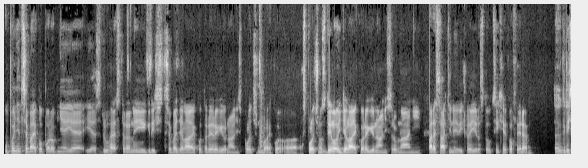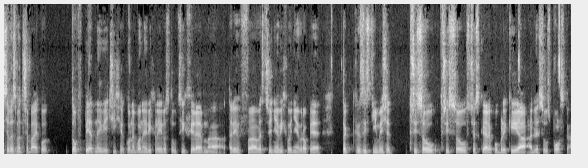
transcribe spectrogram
Úplně třeba jako podobně je, je z druhé strany, když třeba dělá jako tady regionální společnost, nebo jako uh, společnost Deloitte dělá jako regionální srovnání 50 nejrychleji rostoucích jako firm. Když se vezme třeba jako top pět největších jako nebo nejrychleji rostoucích firm tady v, ve střední a východní Evropě, tak zjistíme, že tři jsou, tři jsou z České republiky a, a dvě jsou z Polska.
